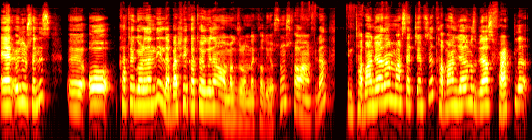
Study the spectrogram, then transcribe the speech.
Eğer ölürseniz e, o kategoriden değil de başka kategoriden almak zorunda kalıyorsunuz falan filan. Şimdi tabancalardan bahsedeceğim size. Tabancalarımız biraz farklı.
